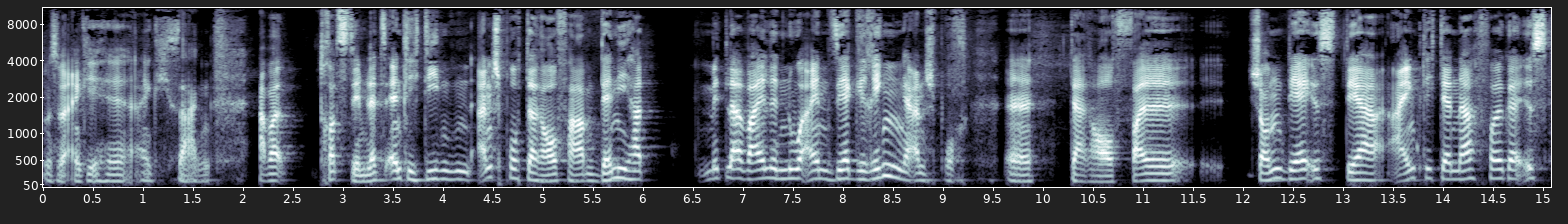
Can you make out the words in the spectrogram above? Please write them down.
müssen wir eigentlich, äh, eigentlich sagen. Aber trotzdem, letztendlich die einen Anspruch darauf haben. Danny hat mittlerweile nur einen sehr geringen Anspruch äh, darauf, weil John der ist, der eigentlich der Nachfolger ist,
